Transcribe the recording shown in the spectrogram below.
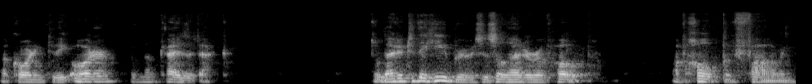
according to the order of Melchizedek. The letter to the Hebrews is a letter of hope, of hope of following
